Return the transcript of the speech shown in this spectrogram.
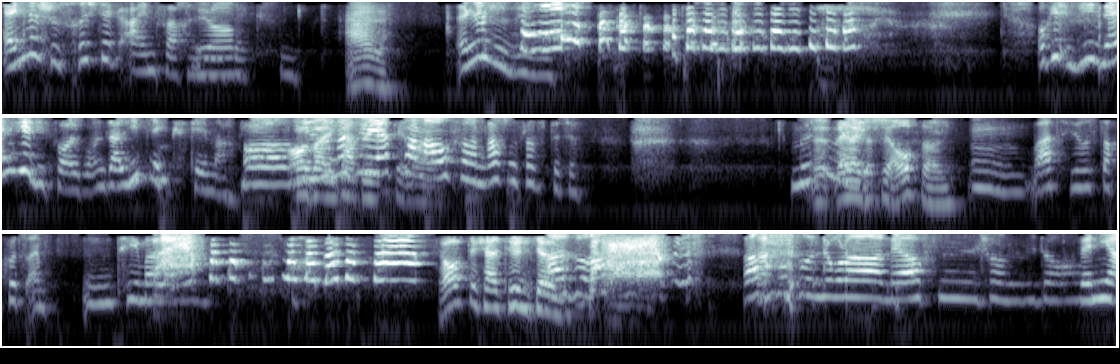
Englisch ist richtig einfach in Ja. der sechsten. Ah. Englisch ist easy. Okay, wie nennen wir die Folge? Unser Lieblingsthema. Oh, Oh, wieso ich müssen wir jetzt schon aufhören? Lass uns das bitte. Müssen Wenn wir er nicht. das wir aufhören. Hm, warte, ich muss doch kurz ein, ein Thema... Hör auf dich halt Hühnchen. Also, Rasmus und Jona nerven schon wieder. Wenn ihr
